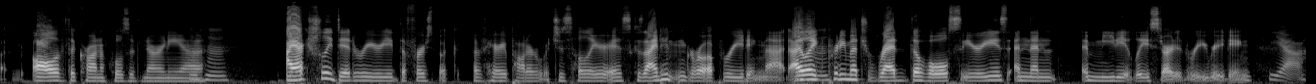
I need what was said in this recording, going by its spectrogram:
uh, all of the Chronicles of Narnia. Mhm. I actually did reread the first book of Harry Potter, which is hilarious because I didn't grow up reading that. I like Mhm. pretty much read the whole series and then immediately started rereading. Yeah.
